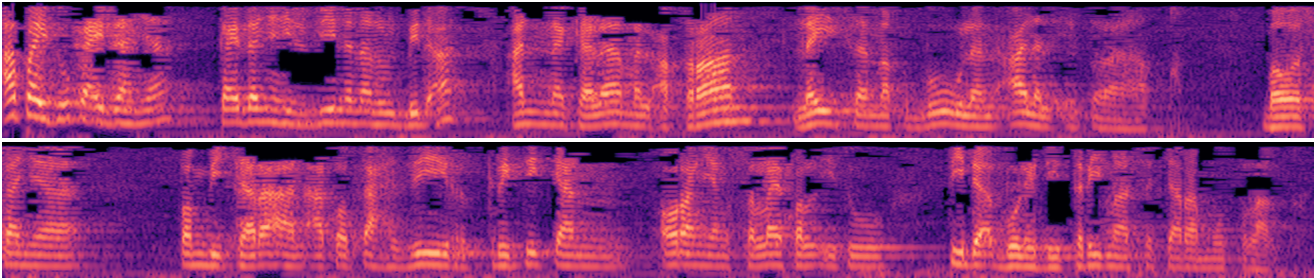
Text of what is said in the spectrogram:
Apa itu kaidahnya? Kaidahnya hizbiyin dan ahlul bid'ah, anna kalam al-aqran laisa maqbulan 'ala al-itlaq. Bahwasanya pembicaraan atau tahzir, kritikan orang yang selevel itu tidak boleh diterima secara mutlak.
